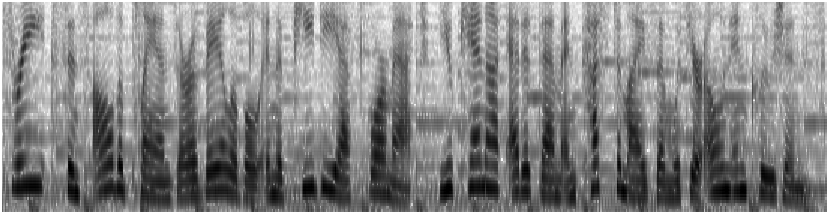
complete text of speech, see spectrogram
3. Since all the plans are available in the PDF format, you cannot edit them and customize them with your own inclusions.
